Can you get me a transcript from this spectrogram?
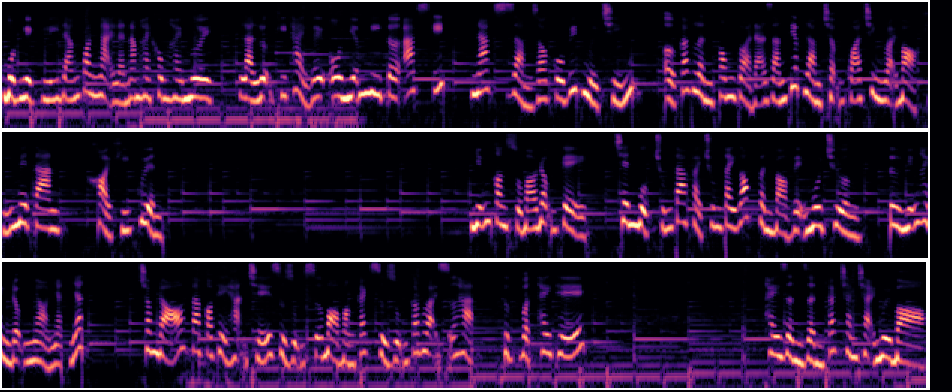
Một nghịch lý đáng quan ngại là năm 2020 là lượng khí thải gây ô nhiễm nitơ oxide, NOx giảm do Covid-19 ở các lần phong tỏa đã gián tiếp làm chậm quá trình loại bỏ khí metan khỏi khí quyển. Những con số báo động kể trên buộc chúng ta phải chung tay góp phần bảo vệ môi trường từ những hành động nhỏ nhặt nhất. Trong đó, ta có thể hạn chế sử dụng sữa bò bằng cách sử dụng các loại sữa hạt, thực vật thay thế. Thay dần dần các trang trại nuôi bò,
